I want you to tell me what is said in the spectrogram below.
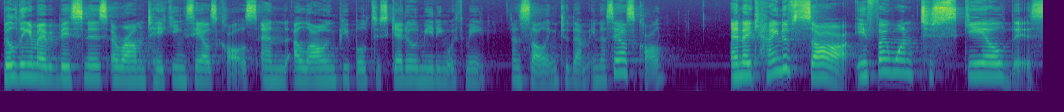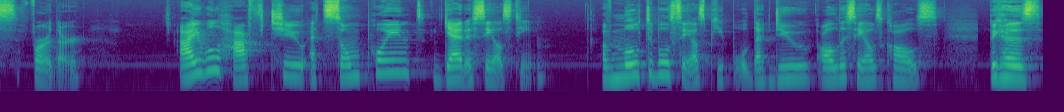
building my business around taking sales calls and allowing people to schedule a meeting with me and selling to them in a sales call. And I kind of saw if I want to scale this further, I will have to at some point get a sales team. of multiple salespeople that do all the sales calls because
